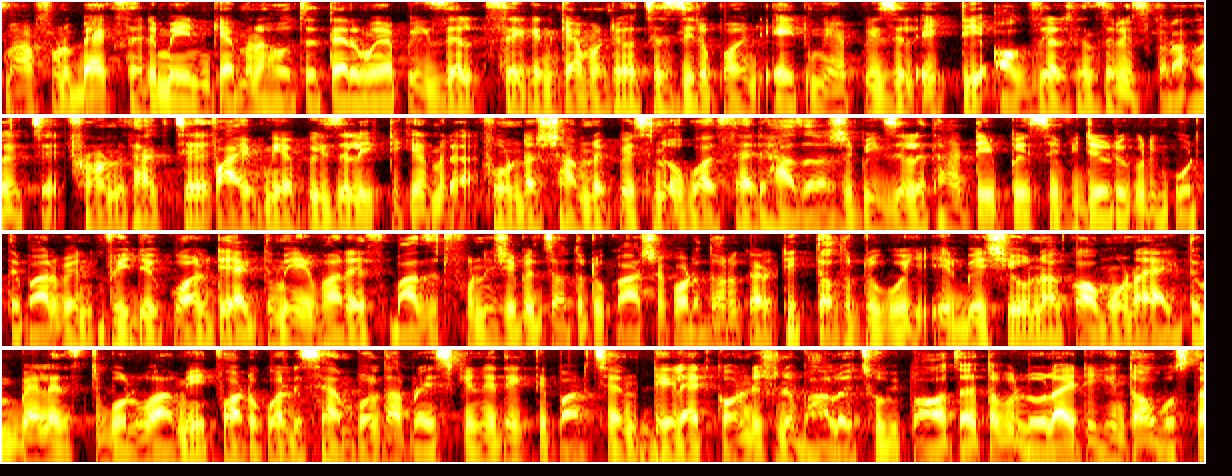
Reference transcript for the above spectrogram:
স্মার্টফোন ব্যাক সাইডে মেইন ক্যামেরা হচ্ছে তেরো মেগাপিক্সেল সেকেন্ড ক্যামেরাটি হচ্ছে জিরো পয়েন্ট এইট মেগাপিক্সেল একটি অক্সিলারি সেন্সর ইউজ করা হয়েছে। ফ্রন্টে থাকছে ফাইভ মেগাপিক্সেল একটি ক্যামেরা ফোনটার সামনে পেছনে উভয় সাইড হাজার আশি পিক্সেলে থার্টি এপিএস ভিডিও রেকর্ডিং করতে পারবেন। ভিডিও কোয়ালিটি একদমই এভারেজ বাজেট ফোন হিসেবে যতটুকু আশা করা দরকার, ঠিক ততটুকুই। এর বেশিও না, কমও না, একদম ব্যালেন্সড বলব আমি। ফটো কোয়ালিটি স্যাম্পল তো আপনার স্ক্রিনে দেখতে পাচ্ছেন ডে লাইট কন্ডিশনে ভালোই ছবি পাওয়া যায়, তবে লো লাইটে কিন্তু অবস্থা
